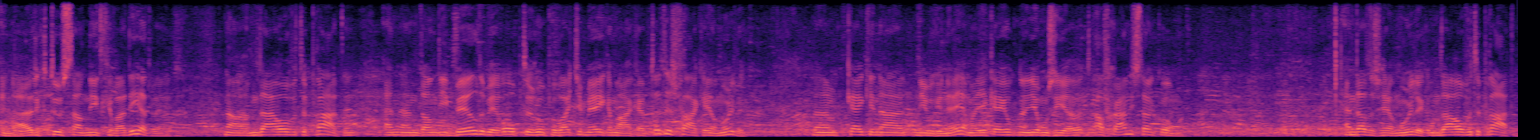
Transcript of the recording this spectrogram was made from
in de huidige toestand niet gewaardeerd werden. Nou, om daarover te praten en, en dan die beelden weer op te roepen wat je meegemaakt hebt, dat is vaak heel moeilijk. Dan kijk je naar Nieuw-Guinea, maar je kijkt ook naar jongens die uit Afghanistan komen. En dat is heel moeilijk om daarover te praten.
